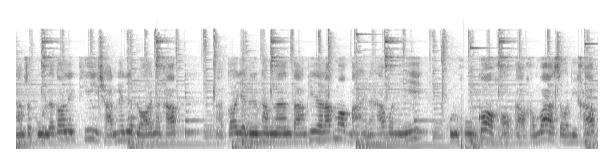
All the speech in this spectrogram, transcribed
นามสกุลแล้วก็เลขที่ชั้นให้เรียบร้อยนะครับ ก็อย่าลืมทำงานตามที่ได้รับมอบหมายนะครับ วันนี้คุณครูก็ขอกล่าวคำว่าสวัสดีครับ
